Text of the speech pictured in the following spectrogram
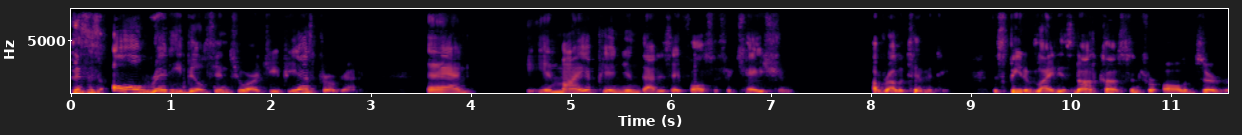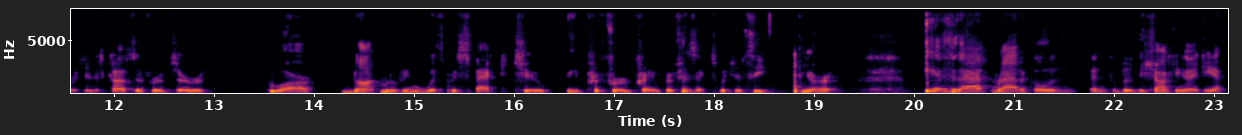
This is already built into our GPS programming. And in my opinion, that is a falsification of relativity. The speed of light is not constant for all observers. It is constant for observers who are not moving with respect to the preferred frame for physics, which is the, the Earth. If that radical and, and completely shocking idea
